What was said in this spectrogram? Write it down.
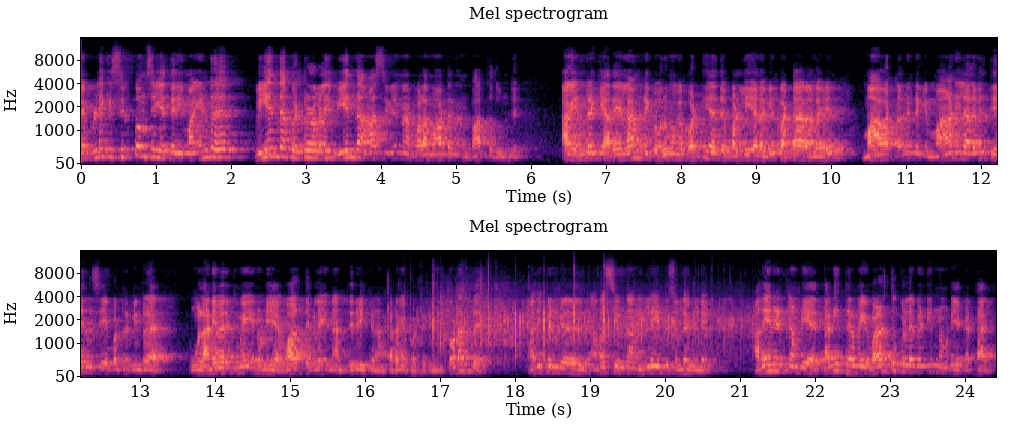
என் பிள்ளைக்கு சிற்பம் செய்ய தெரியுமா? என்று வியந்த பெற்றோர்களையும் வியந்த ஆசிரியர்களையும் நான் பல மாவட்டம் நான் பார்த்தது உண்டு. ஆக இன்றைக்கு அதையெல்லாம் இன்றைக்கு ஒருமுகப்படுத்தி அது பள்ளி அளவில் வட்டார அளவில் மாவட்ட அளவில் இன்றைக்கு மாநில அளவில் தேர்வு செய்யப்பட்டிருக்கின்ற உங்கள் அனைவருக்குமே என்னுடைய வாழ்த்துக்களை நான் தெரிவிக்க நான் கடமைப்பட்டிருக்கிறேன். தொடர்ந்து மதிப்பெண்கள் அவசியம்தான் இல்லை என்று சொல்லவில்லை. அதே நேரத்தில் நம்முடைய தனித்திறமையை வளர்த்துக் கொள்ள வேண்டியும் நம்முடைய கட்டாயம்.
